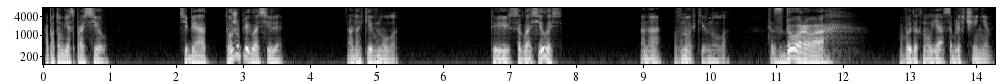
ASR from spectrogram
а потом я спросил, «Тебя тоже пригласили?» Она кивнула. «Ты согласилась?» Она вновь кивнула. «Здорово!» — выдохнул я с облегчением.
